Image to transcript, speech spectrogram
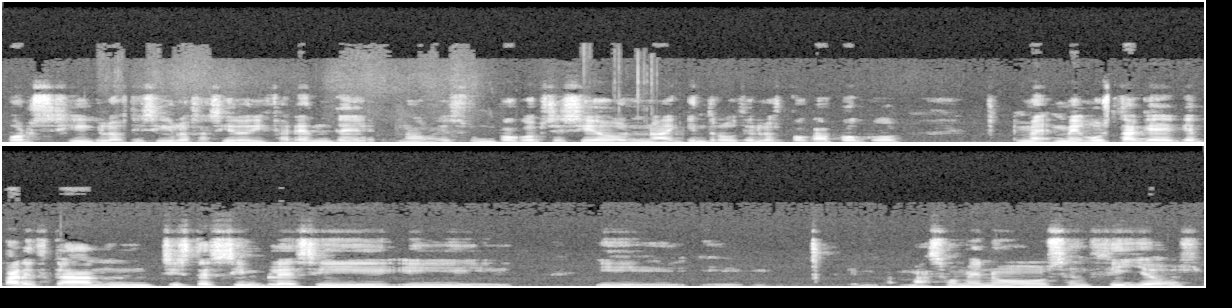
por siglos y siglos ha sido diferente, ¿no? Es un poco obsesión, hay que introducirlos poco a poco. Me, gusta que, parezcan chistes simples y, más o menos sencillos,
